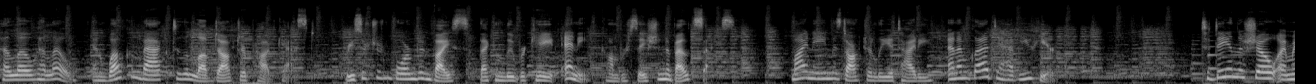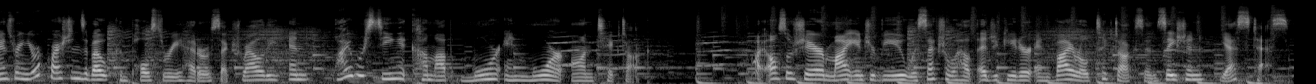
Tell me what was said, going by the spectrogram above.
Hello, hello, and welcome back to the Love Doctor podcast, research informed advice that can lubricate any conversation about sex. My name is Dr. Leah Tidy, and I'm glad to have you here. Today in the show, I'm answering your questions about compulsory heterosexuality and why we're seeing it come up more and more on TikTok. I also share my interview with sexual health educator and viral TikTok sensation, Yes Tess.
